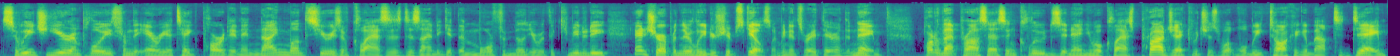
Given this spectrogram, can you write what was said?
So each year, employees from the area take part in a nine month series of classes designed to get them more familiar with the community and sharpen their leadership skills. I mean, it's right there in the name. Part of that process includes an annual class project, which is what we'll be talking about today.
